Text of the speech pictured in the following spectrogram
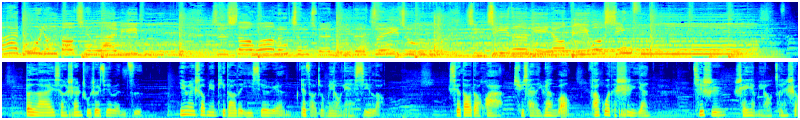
爱不用抱歉来弥补，至少我能成全你的追逐。请记得你要比我幸福。本来想删除这些文字，因为上面提到的一些人也早就没有联系了。写到的话、许下的愿望、发过的誓言，其实谁也没有遵守。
